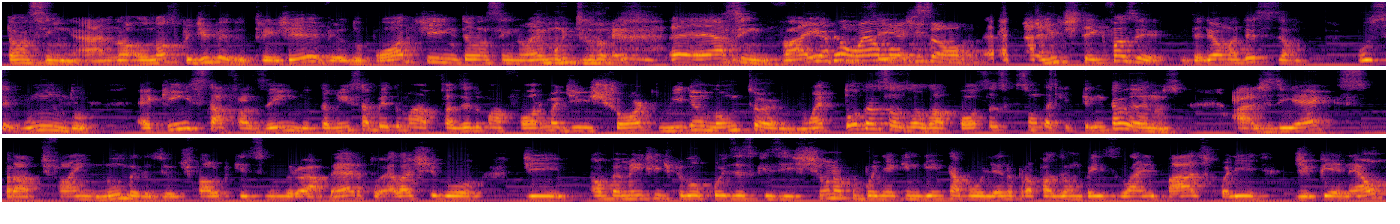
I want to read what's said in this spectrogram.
Então, assim, no, o nosso pedido veio do 3G, veio do porte, então, assim, não é muito. É, é assim, vai Não é uma opção. A gente, a gente tem que fazer, entendeu? É uma decisão. O segundo é quem está fazendo também saber de uma, fazer de uma forma de short, medium, long term. Não é todas as apostas que são daqui 30 anos. A ZX, para te falar em números, eu te falo porque esse número é aberto, ela chegou de. Obviamente, a gente pegou coisas que existiam na companhia que ninguém estava olhando para fazer um baseline básico ali de PNL,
